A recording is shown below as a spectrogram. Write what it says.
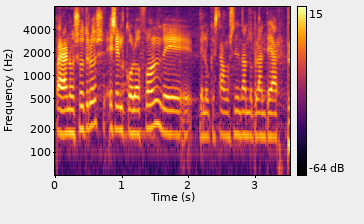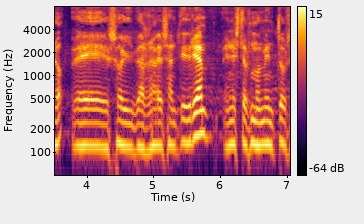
para nosotros es el colofón de, lo que estamos intentando plantear. Eh, soy Bernabé Santidrián, en estos momentos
